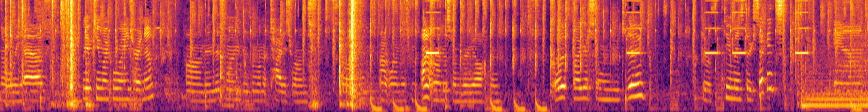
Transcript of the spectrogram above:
than what we have. We have two microwaves right now, um, and this one is the one that Titus runs. So, I don't run this one. I don't run this one very often. But I guess I'm gonna do today. So two minutes, 30 seconds. And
